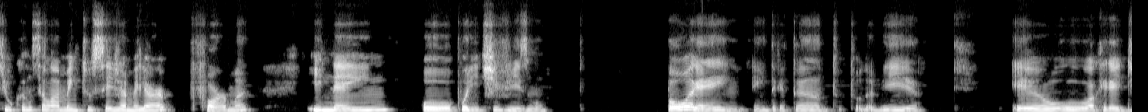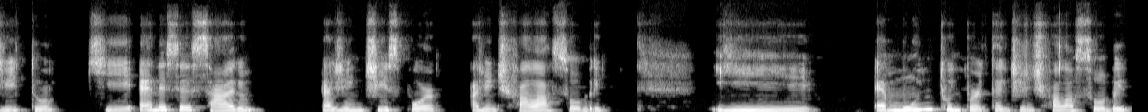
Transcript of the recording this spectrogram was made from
que o cancelamento seja a melhor forma e nem o punitivismo. Porém, entretanto, todavia, eu acredito que é necessário a gente expor, a gente falar sobre. E é muito importante a gente falar sobre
